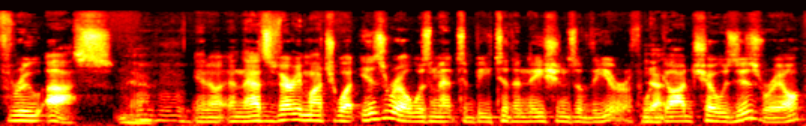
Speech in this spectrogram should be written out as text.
through us. Mm-hmm. You know, and that's very much what Israel was meant to be to the nations of the earth. When Yeah. God chose Israel,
